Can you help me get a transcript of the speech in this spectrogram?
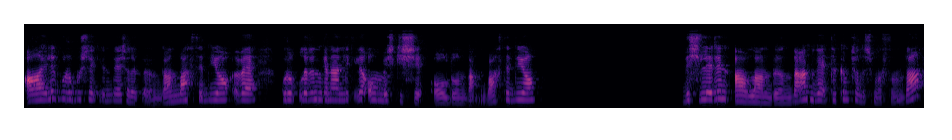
Aile grubu şeklinde yaşadıklarından bahsediyor ve grupların genellikle 15 kişi olduğundan bahsediyor. Dişilerin avlandığından ve takım çalışmasında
